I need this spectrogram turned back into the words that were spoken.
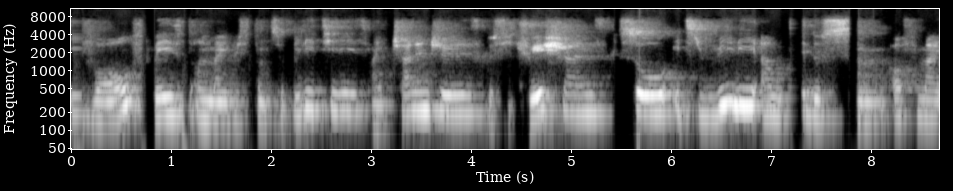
evolved based on my responsibilities, my challenges, the situations. So it's really, I would say, the sum of my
